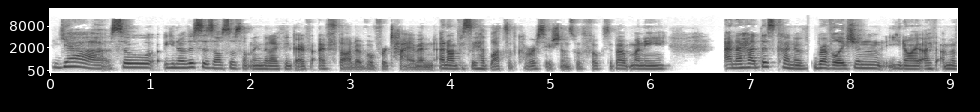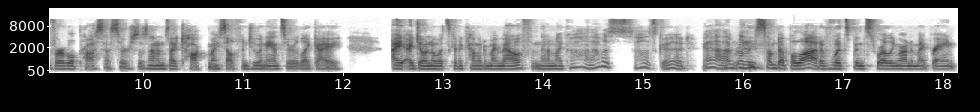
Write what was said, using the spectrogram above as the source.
Yeah. So, you know, this is also something that I think I've I've thought of over time and, and obviously had lots of conversations with folks about money. And I had this kind of revelation, you know, I, I'm a verbal processor. So sometimes I talk myself into an answer. Like I, I, I don't know what's going to come out of my mouth. And then I'm like, oh, that was, that was good. Yeah. That really Mhm. summed up a lot of what's been swirling around in my brain.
